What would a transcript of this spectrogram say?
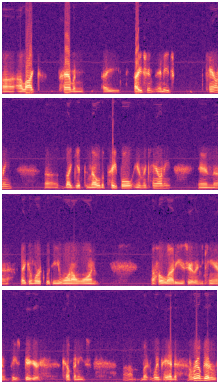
uh, I like having a agent in each county. Uh, they get to know the people in the county, and uh, they can work with you one on one a whole lot easier than you can these bigger companies. Um, but we've had a real good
